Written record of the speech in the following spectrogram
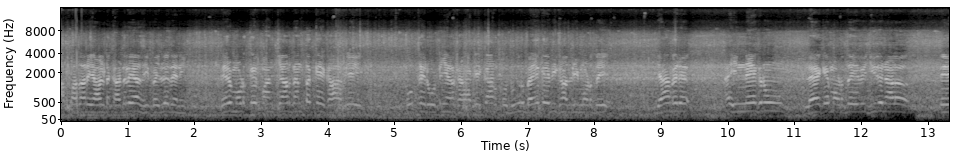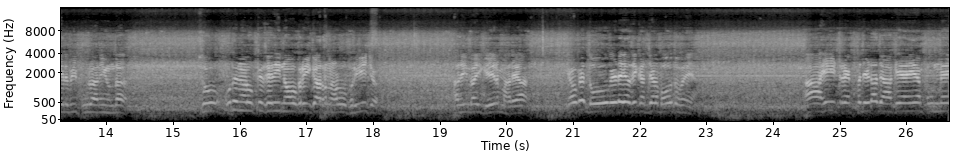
ਆਪਾਂ ਦਾ ਰਿਜ਼ਲਟ ਕੱਢ ਲਿਆ ਸੀ ਪਹਿਲੇ ਦਿਨ ਹੀ। ਫਿਰ ਮੁੜ ਕੇ 5-4 ਦਿਨ ਧੱਕੇ ਖਾ ਕੇ, ਉੱਥੇ ਰੋਟੀਆਂ ਖਾ ਕੇ ਘਰ ਤੋਂ ਦੂਰ ਬਹਿ ਕੇ ਵੀ ਖਾਲੀ ਮੁੜਦੇ। ਜਾਂ ਫਿਰ ਇੰਨੇ ਕੁ ਨੂੰ ਲੈ ਕੇ ਮੁੜਦੇ ਵੀ ਜਿਹਦੇ ਨਾਲ ਤੇਲ ਵੀ ਪੂਰਾ ਨਹੀਂ ਹੁੰਦਾ। ਸੋ ਉਹਦੇ ਨਾਲੋਂ ਕਿਸੇ ਦੀ ਨੌਕਰੀ ਕਰਨ ਨਾਲੋਂ ਫਰੀ ਚ ਅਸੀਂ ਬਾਈ ਗੇਰ ਮਾਰਿਆ, ਕਿਉਂਕਿ ਦੋ ਗੇੜੇ ਅਸੀਂ ਖੱਜਲ ਬਹੁਤ ਹੋਏ ਆ। ਆਹੀ ਟ੍ਰਿਪ ਜਿਹੜਾ ਜਾ ਕੇ ਆਏ ਆ ਪੂਨੇ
